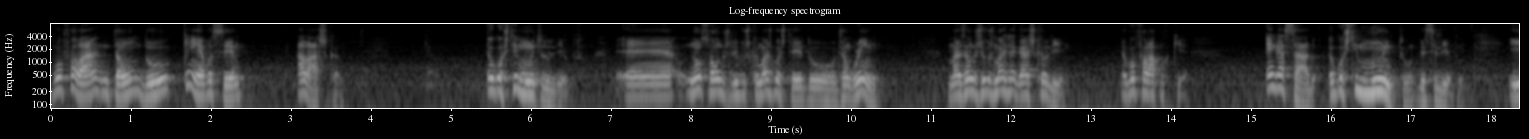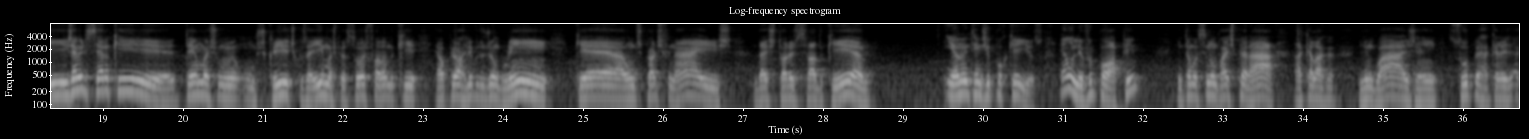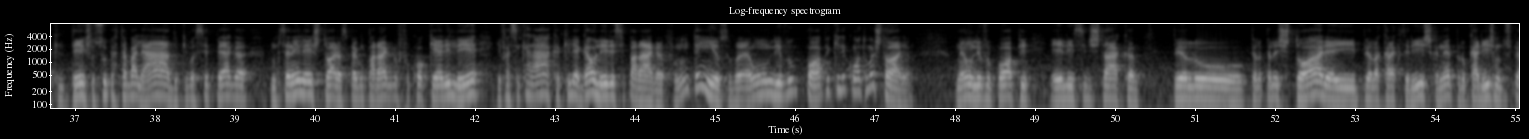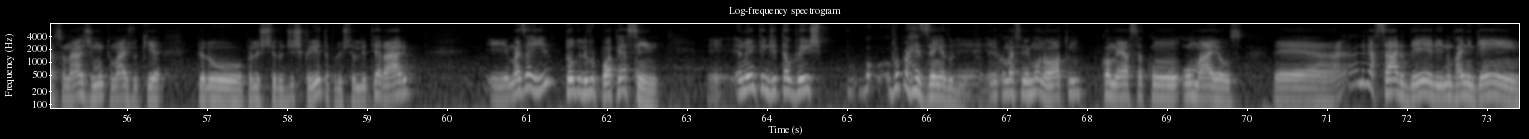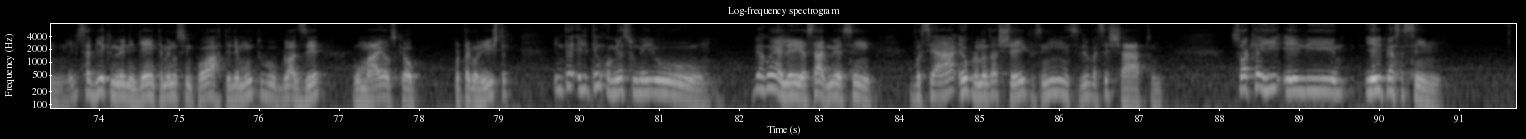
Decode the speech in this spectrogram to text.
vou falar então do Quem é Você, Alaska. Eu gostei muito do livro. É, não só um dos livros que eu mais gostei do John Green, mas é um dos livros mais legais que eu li. Eu vou falar por quê. É engraçado, eu gostei muito desse livro. E já me disseram que tem umas, um, uns críticos aí, umas pessoas falando que é o pior livro do John Green, que é um dos piores finais da história de sei lá do quê. E eu não entendi por que isso. É um livro pop, então você não vai esperar aquela linguagem super, aquele, aquele texto super trabalhado que você pega, não precisa nem ler a história, você pega um parágrafo qualquer e lê e fala assim, caraca, que legal ler esse parágrafo. Não tem isso, é um livro pop que lhe conta uma história. Né? Um livro pop, ele se destaca pelo, pela, pela história e pela característica, né? pelo carisma dos personagens, muito mais do que pelo, pelo estilo de escrita, pelo estilo literário. E, mas aí, todo livro pop é assim. Eu não entendi, talvez... Vou para a resenha do livro. Ele começa meio monótono, começa com o Miles... É, aniversário dele, não vai ninguém. Ele sabia que não ia ninguém, também não se importa. Ele é muito blasé, o Miles, que é o protagonista. Então ele tem um começo meio vergonha alheia, sabe? Meio assim, você, eu pelo menos achei que assim, esse livro vai ser chato. Só que aí ele, e ele pensa assim,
